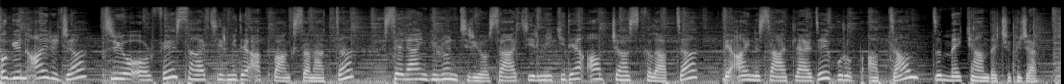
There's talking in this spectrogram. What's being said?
Bugün ayrıca Trio Orfe saat 20'de Akbank Sanat'ta, Selen Gül'ün Trio saat 22'de Alt Jazz Club'da ve aynı saatlerde Grup Aptal The Mekan'da çıkacak.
